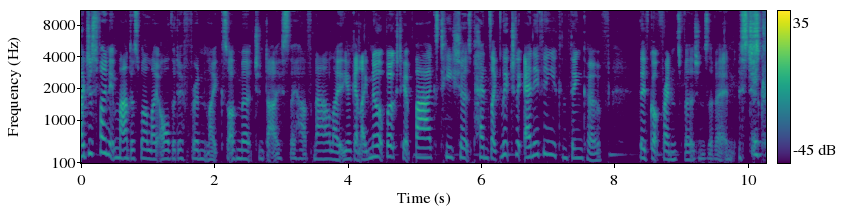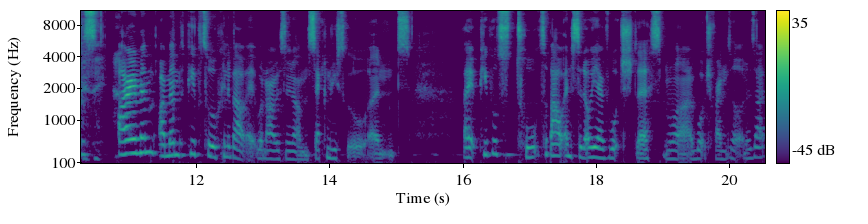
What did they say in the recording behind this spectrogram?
I just find it mad as well, like all the different like sort of merchandise they have now. Like you get like notebooks, you get bags, t shirts, pens, like literally anything you can think of. They've got friends versions of it and it's just Because- crazy. I remember I remember people talking about it when I was in um secondary school and. Like people talked about it and said, "Oh yeah, I've watched this. and, well, I watched Friends on." And it's like,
